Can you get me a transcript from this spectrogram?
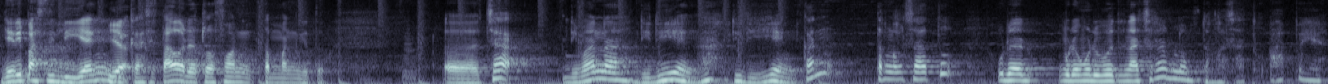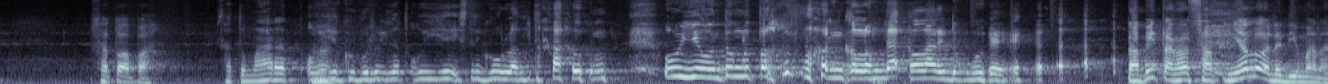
Jadi pas di Dieng Iya. dikasih tahu ada telepon teman gitu. Eh, Cak, di mana? Di Dieng. Hah, di Dieng. Kan tanggal 1 udah udah mau dibuatin acara belum? Tanggal 1 apa ya? Satu apa? 1 Maret. Oh iya gue baru ingat. Oh iya istri gue ulang tahun. Oh iya untung lu telepon kalau enggak kelar hidup gue. Tapi tanggal satunya lu ada di mana?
